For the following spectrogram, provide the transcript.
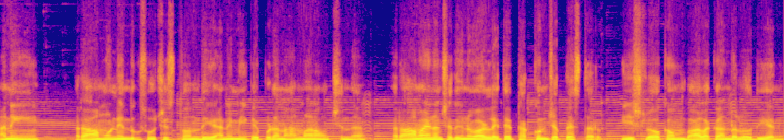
అని రాముణ్ణి ఎందుకు సూచిస్తోంది అని మీకు ఎప్పుడైనా అనుమానం వచ్చిందా? రామాయణం చదివిన వాళ్ళైతే టక్కును చెప్పేస్తారు ఈ శ్లోకం బాలకాండలోది అని.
